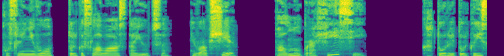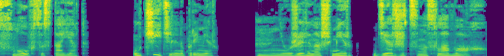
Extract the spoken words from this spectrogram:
После него только слова остаются. И вообще, полно профессий, которые только из слов состоят. Учитель, например. Неужели наш мир держится на словах?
